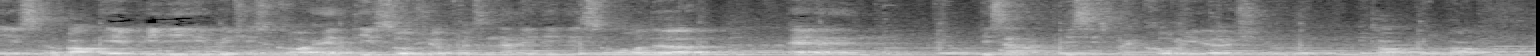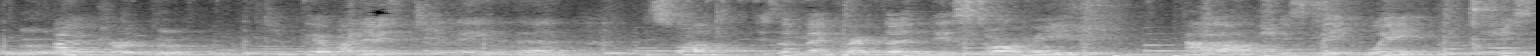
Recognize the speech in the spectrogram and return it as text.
is about APD, which is called Antisocial Personality Disorder. And this, are, this is my co-leader. She will talk about the Hi. character. Okay, my name is Jilei, and then this one is the main character in this story. Uh, she's Mei Hui. She's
